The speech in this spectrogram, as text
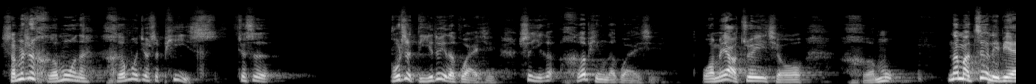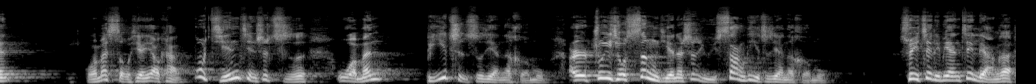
什么是和睦呢？和睦就是 peace，就是不是敌对的关系，是一个和平的关系。我们要追求和睦。那么这里边，我们首先要看，不仅仅是指我们。彼此之间的和睦，而追求圣洁呢，是与上帝之间的和睦。所以这里边这两个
